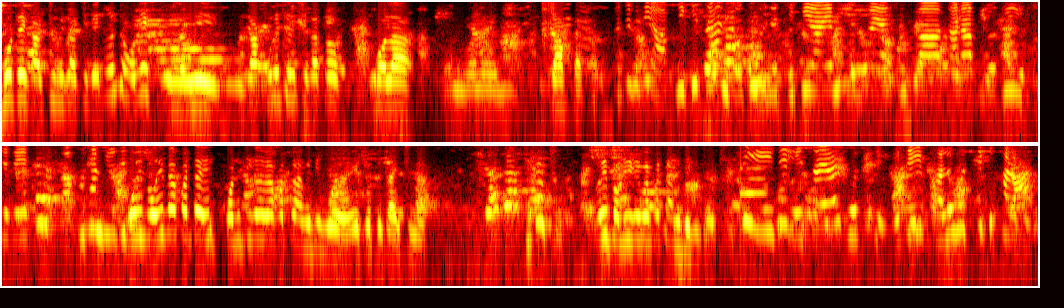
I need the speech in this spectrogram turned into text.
ভোটে কারচুপি কারচুপি এগুলো তো অনেক উনি যা করেছেন সেটা তো বলা মানে চাপ আচ্ছা দিদি আপনি কি চান কখনো যে সিপিআইএম ক্ষমতায় আসুক বা তারা বিরোধী হিসেবে প্রধান বিরোধী ওই ওই ব্যাপারটা এই পলিটিক্যাল ব্যাপারটা আমি ঠিক এ করতে চাইছি না। ঠিক আছে? ওই পলিটিক্যাল ব্যাপারটা আমি দেখতে চাইছি। এই যে এসআইআর হচ্ছে ভালো হচ্ছে কি খারাপ হচ্ছে?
